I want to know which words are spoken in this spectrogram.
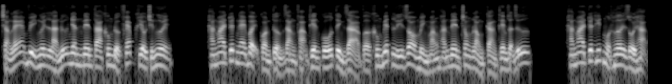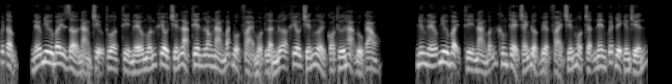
Chẳng lẽ vì ngươi là nữ nhân nên ta không được phép khiêu chiến ngươi? Hàn mai tuyết nghe vậy còn tưởng rằng phạm thiên cố tình giả vờ không biết lý do mình mắng hắn nên trong lòng càng thêm giận dữ. Hàn mai tuyết hít một hơi rồi hạ quyết tâm, nếu như bây giờ nàng chịu thua thì nếu muốn khiêu chiến lạc thiên long nàng bắt buộc phải một lần nữa khiêu chiến người có thứ hạng đủ cao nhưng nếu như vậy thì nàng vẫn không thể tránh được việc phải chiến một trận nên quyết định ứng chiến.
